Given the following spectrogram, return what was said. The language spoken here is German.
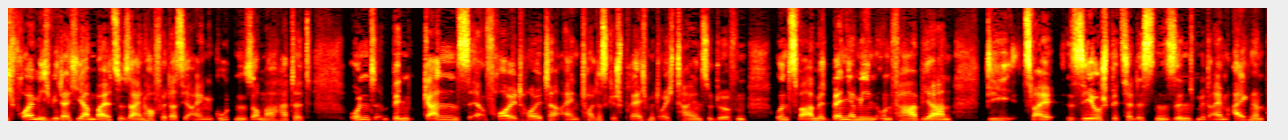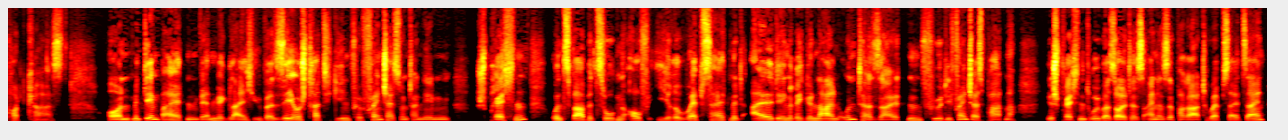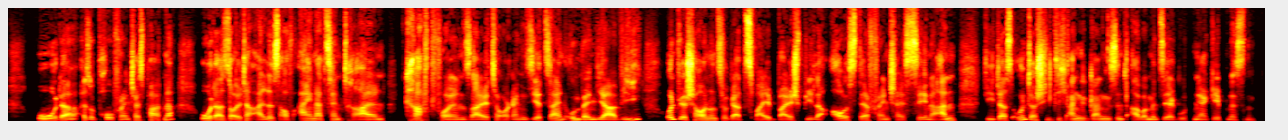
Ich freue mich wieder hier am Ball zu sein, hoffe, dass ihr einen guten Sommer hattet und bin ganz erfreut, heute ein tolles Gespräch mit euch teilen zu dürfen. Und zwar mit Benjamin und Fabian, die zwei SEO-Spezialisten sind mit einem eigenen Podcast. Und mit den beiden werden wir gleich über SEO-Strategien für Franchise-Unternehmen sprechen. Und zwar bezogen auf ihre Website mit all den regionalen Unterseiten für die Franchise-Partner. Wir sprechen drüber, sollte es eine separate Website sein oder, also pro Franchise-Partner, oder sollte alles auf einer zentralen, kraftvollen Seite organisiert sein? Und wenn ja, wie? Und wir schauen uns sogar zwei Beispiele aus der Franchise-Szene an, die das unterschiedlich angegangen sind, aber mit sehr guten Ergebnissen.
